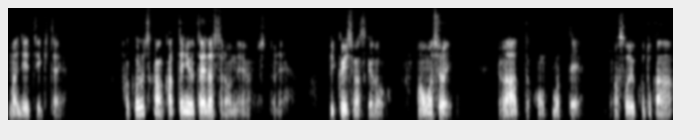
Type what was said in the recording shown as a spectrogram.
交えていきたい。博物館が勝手に歌い出したらね、ちょっとね、びっくりしますけど、まあ、面白いよなって思って、まあ、そういうことかな。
